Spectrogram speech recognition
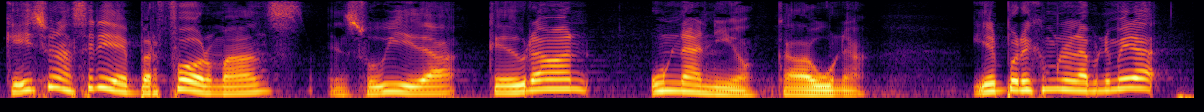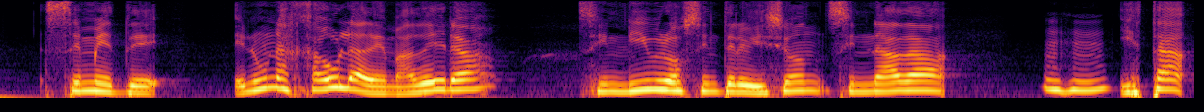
que hizo una serie de performance en su vida que duraban un año cada una. Y él, por ejemplo, en la primera se mete en una jaula de madera, sin libros, sin televisión, sin nada, y está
